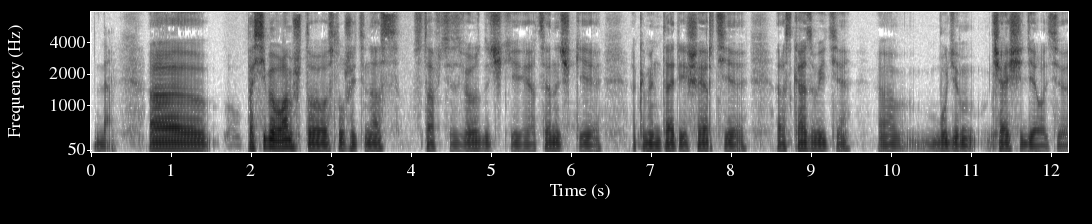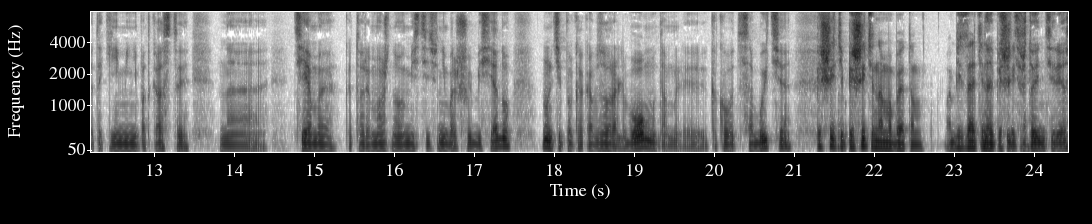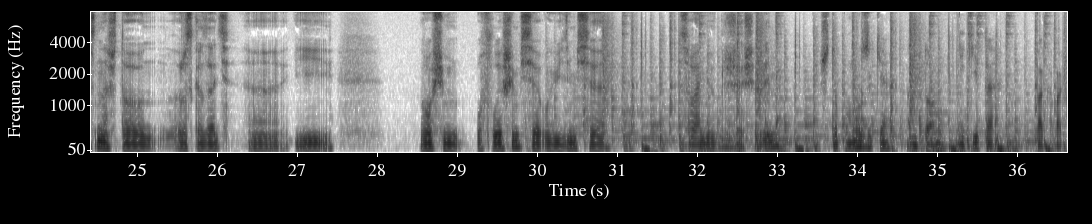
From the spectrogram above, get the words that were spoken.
Да. А, Спасибо вам, что слушаете нас. Ставьте звездочки, оценочки, комментарии, шерьте, рассказывайте. А, Будем чаще делать э, такие мини-подкасты на темы, которые можно уместить в небольшую беседу, ну, типа как обзор альбома там, или какого-то события. Пишите, пишите нам об этом. Обязательно Да, пишите. пишите, что интересно, что рассказать. э, И, в общем, услышимся, увидимся с вами в ближайшее время. Что по музыке. Антон, Никита. Пока-пока.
